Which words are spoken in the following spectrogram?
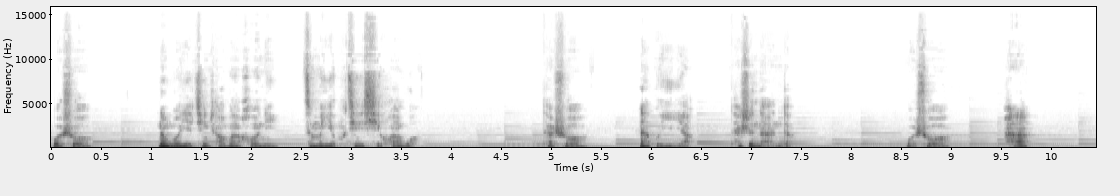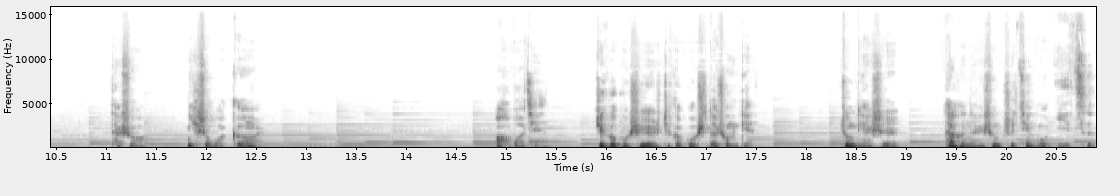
我说：“那我也经常问候你，怎么也不见喜欢我？”他说：“那不一样，他是男的。”我说：“哈？”他说：“你是我哥们儿。”哦，抱歉，这个不是这个故事的重点，重点是。他和男生只见过一次，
